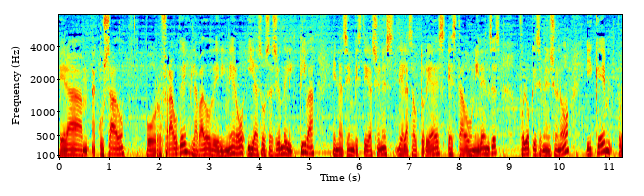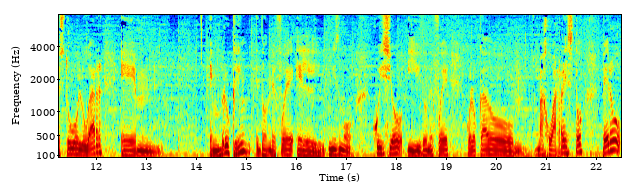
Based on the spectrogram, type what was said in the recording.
era acusado por fraude, lavado de dinero y asociación delictiva en las investigaciones de las autoridades estadounidenses fue lo que se mencionó y que pues tuvo lugar em, en Brooklyn donde fue el mismo juicio y donde fue colocado bajo arresto pero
